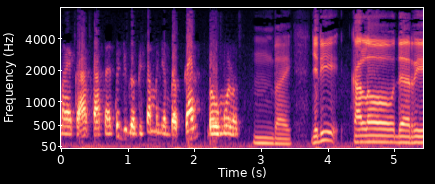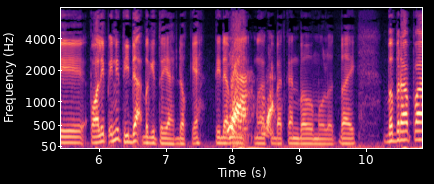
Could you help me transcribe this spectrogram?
naik ke atas. Nah, itu juga bisa menyebabkan bau mulut. Hmm, baik. Jadi kalau dari polip ini tidak begitu ya, Dok ya? Tidak meng- mengakibatkan bau mulut. Baik. Beberapa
